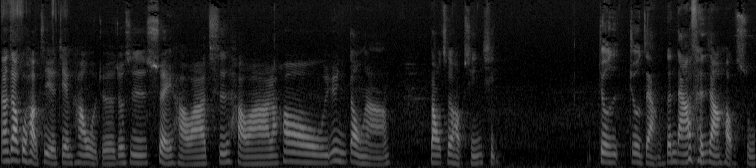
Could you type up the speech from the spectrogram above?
那照顾好自己的健康，我觉得就是睡好啊，吃好啊，然后运动啊，保持好心情，就就这样跟大家 分享好书。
